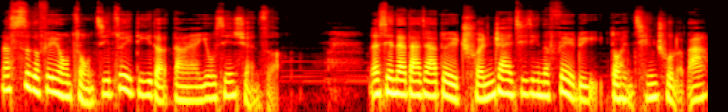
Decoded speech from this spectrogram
那四个费用总计最低的，当然优先选择。那现在大家对纯债基金的费率都很清楚了吧？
